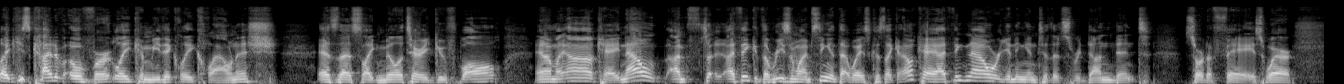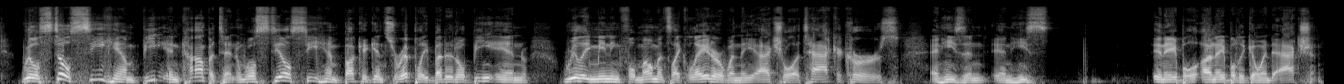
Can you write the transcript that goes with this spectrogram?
Like he's kind of overtly comedically clownish as this like military goofball. And I'm like, oh, okay. Now I'm. I think the reason why I'm seeing it that way is because like, okay, I think now we're getting into this redundant sort of phase where we'll still see him be incompetent and we'll still see him buck against Ripley, but it'll be in really meaningful moments like later when the actual attack occurs and he's in and he's unable unable to go into action.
